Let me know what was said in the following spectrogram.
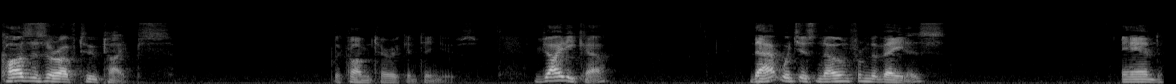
Causes are of two types. The commentary continues. Vaidika, that which is known from the Vedas, and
